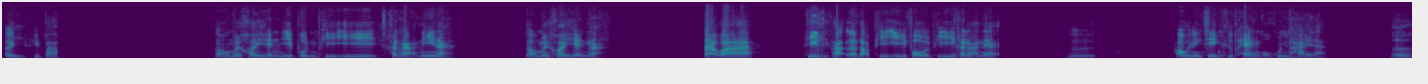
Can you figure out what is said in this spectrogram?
เฮ้ย พี่ปับ๊บ เราไม่ค่อยเห็นญี่ปุ่น PE ขนาดนี้นะ เราไม่ค่อยเห็นนะ แต่ว่าที่ระดับ PE forward PE ขนาดเนี้ย คือ เอาจริง ๆ คือแพงกว่าหุ้นไทยแหละเออ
